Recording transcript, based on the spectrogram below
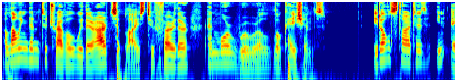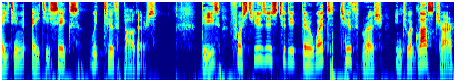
allowing them to travel with their art supplies to further and more rural locations. It all started in 1886 with tooth powders. These forced users to dip their wet toothbrush into a glass jar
